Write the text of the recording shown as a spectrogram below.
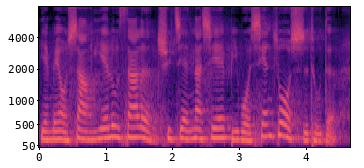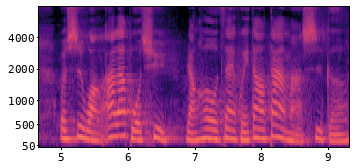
也没有上耶路撒冷去见那些比我先做使徒的，而是往阿拉伯去，然后再回到大马士革。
